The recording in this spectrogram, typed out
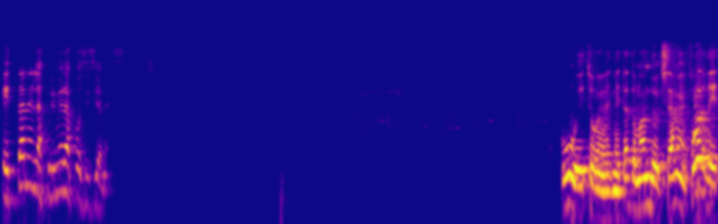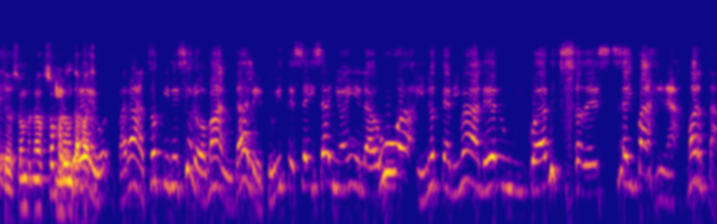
están en las primeras posiciones. Uh, esto me, me está tomando examen fuerte esto. Son, no, son preguntas fáciles. Pará, sos kinesiólogo, man, dale, tuviste seis años ahí en la UBA y no te animás a leer un cuadernillo de seis páginas, Marta.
